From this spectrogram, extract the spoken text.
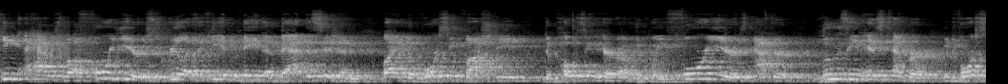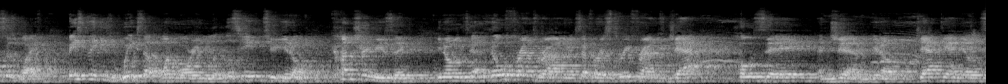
King Ahasuerus about four years to realize that he had made a bad decision by divorcing Vashti, deposing her of the queen. Four years after losing his temper, he divorces his wife. Basically, he wakes up one morning listening to, you know, country music. You know, he's got no friends around him except for his three friends, Jack, Jose and Jim. You know, Jack Daniels,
